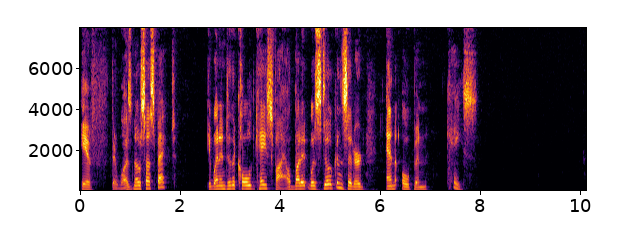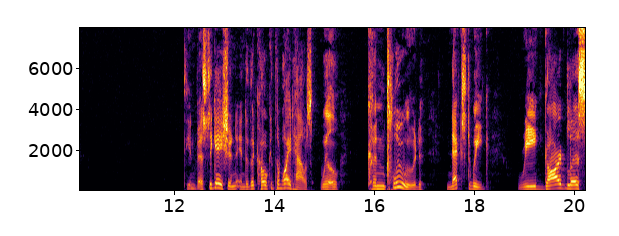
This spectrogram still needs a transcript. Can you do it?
If there was no suspect, it went into the cold case file, but it was still considered an open case. The investigation into the Coke at the White House will conclude next week, regardless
